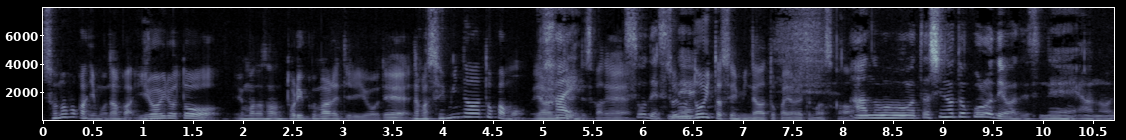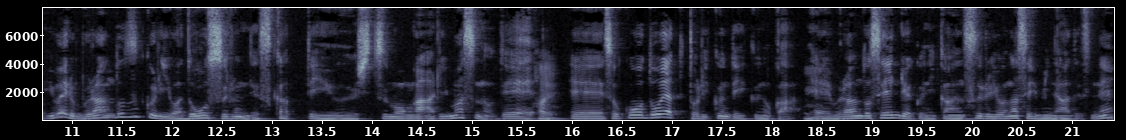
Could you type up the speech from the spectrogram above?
その他にもなんかいろいろと山田さん取り組まれているようで、なんかセミナーとかもやられてるんですかね？そうですねそれはどういったセミナーとかやられてますか？あの、私のところではですね、あの、いわゆるブランド作りはどうするんですかっていう質問がありますので、はい。えーそこをどうやって取り組んでいくのか、うんえーブランド戦略に関するようなセミナーですね。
